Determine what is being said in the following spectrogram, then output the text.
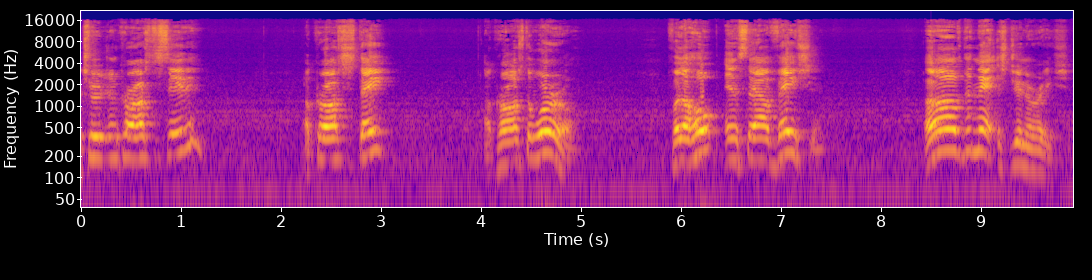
children across the city, across the state, across the world, for the hope and salvation of the next generation.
